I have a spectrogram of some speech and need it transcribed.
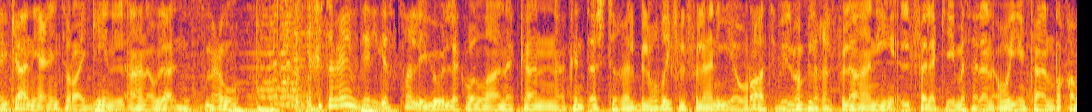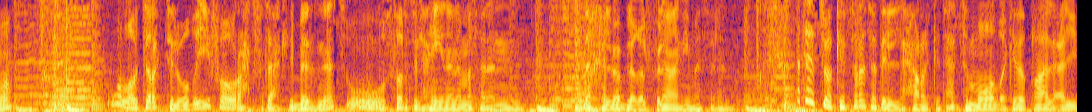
إن كان يعني أنتم رايقين الآن أو لا إنه تسمعوه. يا أخي سامعين ذي القصة اللي يقول لك والله أنا كان كنت أشتغل بالوظيفة الفلانية وراتبي المبلغ الفلاني الفلكي مثلا أو ايا كان رقمه. والله وتركت الوظيفة ورحت فتحت لي بزنس وصرت الحين أنا مثلا دخل المبلغ الفلاني مثلا. ما تحسوا كثرت هذه الحركة تحس موضه كذا طالع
